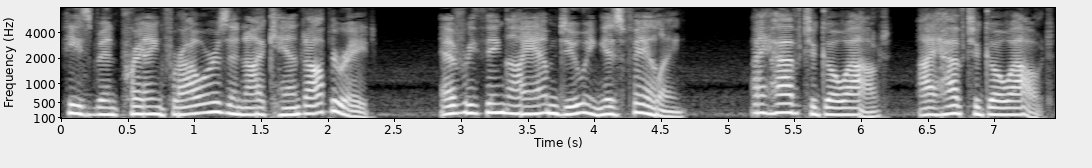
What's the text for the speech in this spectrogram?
He's been praying for hours and I can't operate. Everything I am doing is failing. I have to go out, I have to go out.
